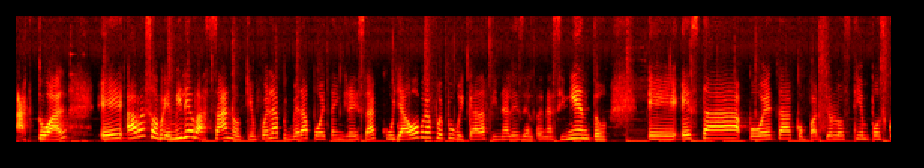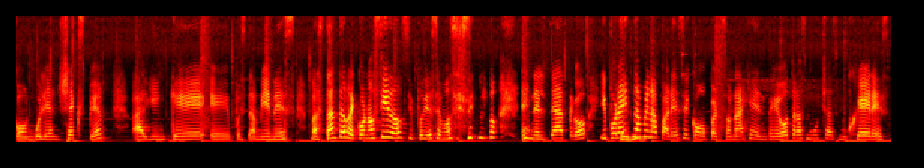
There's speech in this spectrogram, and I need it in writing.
actual. Eh, habla sobre Emilia Bassano, quien fue la primera poeta inglesa cuya obra fue publicada a finales del Renacimiento. Eh, esta poeta compartió los tiempos con William Shakespeare, alguien que eh, pues también es bastante reconocido, si pudiésemos decirlo, en el teatro. Y por ahí también aparece como personaje, entre otras muchas mujeres.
